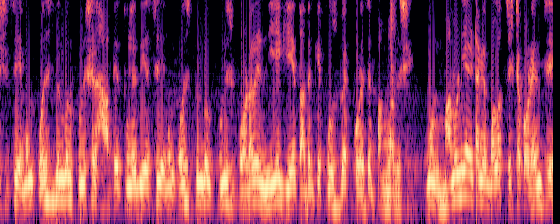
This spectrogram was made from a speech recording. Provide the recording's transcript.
এসেছে এবং ওয়েস্ট বেঙ্গল পুলিশের হাতে তুলে দিয়েছে এবং ওয়েস্ট বেঙ্গল পুলিশ বর্ডারে নিয়ে গিয়ে তাদেরকে পুশব্যাক করেছে বাংলাদেশে। এবং মাননীয় এটাকে বলার চেষ্টা করেন যে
